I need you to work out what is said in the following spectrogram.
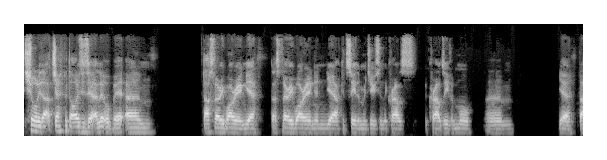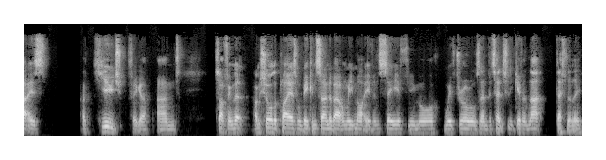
surely that jeopardizes it a little bit. Um, that's very worrying. Yeah, that's very worrying, and yeah, I could see them reducing the crowds, the crowds even more. Um, yeah, that is a huge figure, and something that I'm sure the players will be concerned about, and we might even see a few more withdrawals and potentially given that, definitely.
